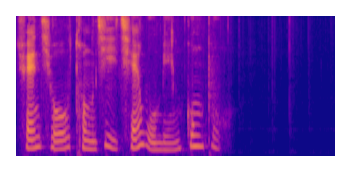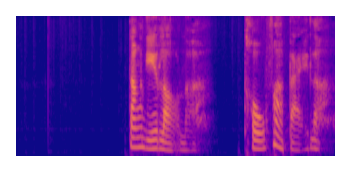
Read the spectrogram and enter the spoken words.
全球统计前五名公布。当你老了，头发白了，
